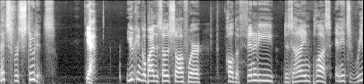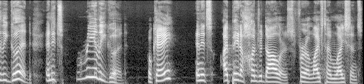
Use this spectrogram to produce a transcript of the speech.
that's for students. Yeah, you can go buy this other software called Affinity Design Plus, and it's really good. And it's really good. Okay, and it's I paid hundred dollars for a lifetime license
